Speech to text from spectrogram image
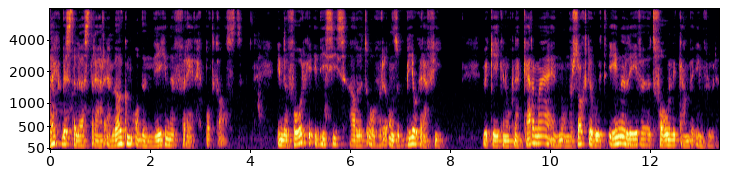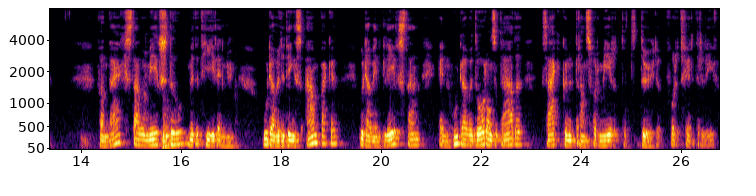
Dag beste luisteraar en welkom op de negende vrijdag podcast. In de vorige edities hadden we het over onze biografie. We keken ook naar karma en onderzochten hoe het ene leven het volgende kan beïnvloeden. Vandaag staan we meer stil met het hier en nu. Hoe dat we de dingen aanpakken, hoe dat we in het leven staan en hoe dat we door onze daden zaken kunnen transformeren tot deugden voor het verdere leven.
